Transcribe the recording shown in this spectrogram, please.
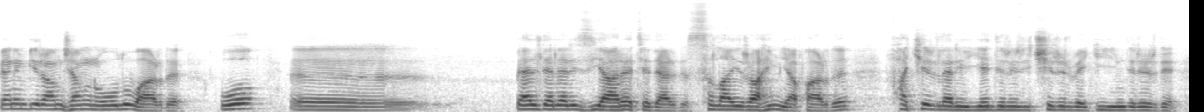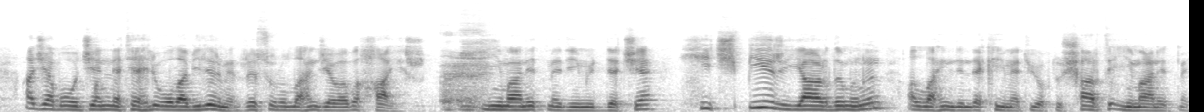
benim bir amcamın oğlu vardı. O eee beldeleri ziyaret ederdi, sılayı rahim yapardı, fakirleri yedirir, içirir ve giyindirirdi. Acaba o cennet ehli olabilir mi? Resulullah'ın cevabı hayır. İman etmediği müddetçe hiçbir yardımının Allah indinde kıymeti yoktur. Şartı iman etmek.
